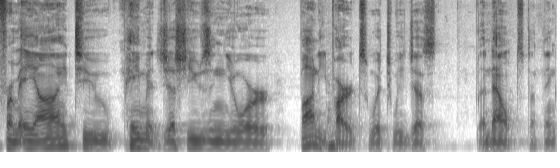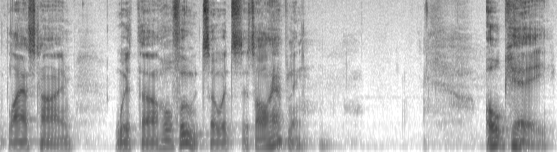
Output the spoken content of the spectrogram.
from AI to payment just using your body parts, which we just announced, I think, last time with uh, Whole Foods. So it's it's all happening. Okay,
